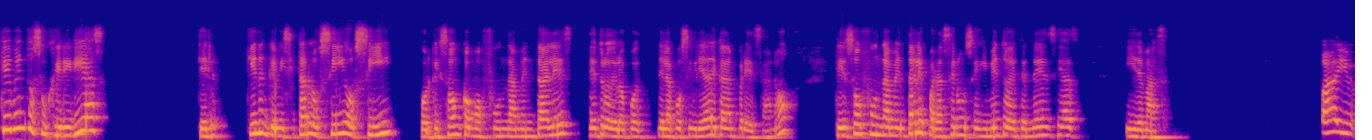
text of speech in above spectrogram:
¿qué eventos sugerirías que tienen que visitarlo sí o sí, porque son como fundamentales dentro de, la posibilidad de cada empresa, ¿no? Que son fundamentales para hacer un seguimiento de tendencias y demás. Ay,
